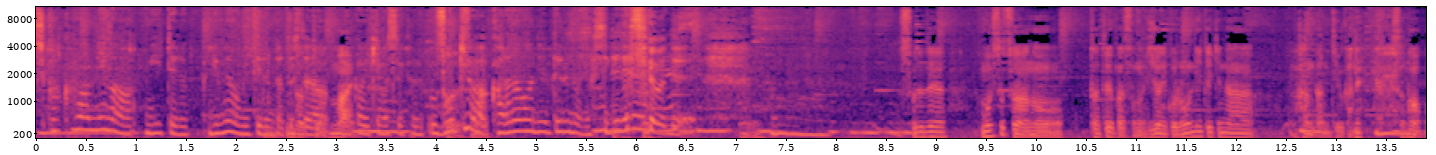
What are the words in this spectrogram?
視覚は目が見えてる夢を見てるんだとしたら分かりきましたけど、動きは体は似てるのに不思議ですよね。それでもう一つはあの例えばその非常にこう論理的な判断というかね、その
